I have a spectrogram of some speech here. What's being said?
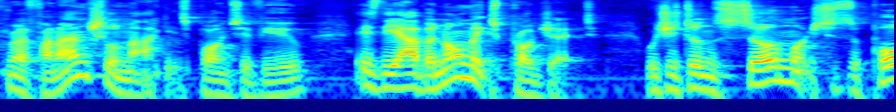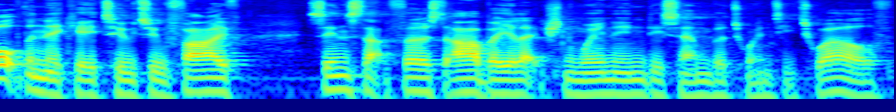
from a financial markets point of view, is the Abenomics project, which has done so much to support the Nikkei 225 since that first Abe election win in December 2012.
